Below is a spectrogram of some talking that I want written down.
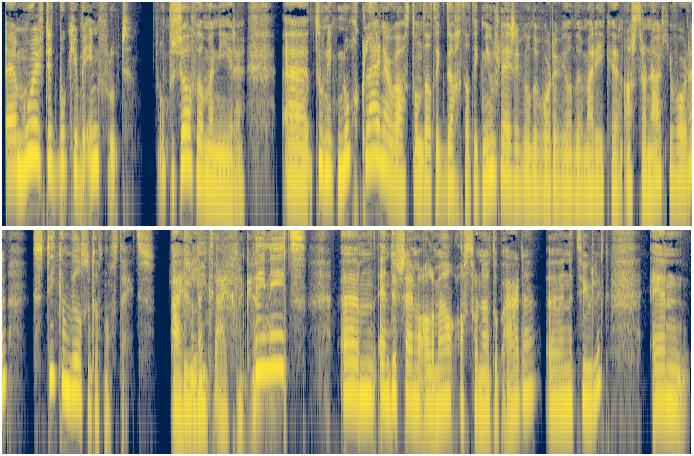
Um, hoe heeft dit boekje beïnvloed? Op zoveel manieren. Uh, toen ik nog kleiner was dan dat ik dacht dat ik nieuwslezer wilde worden, wilde Marieke een astronautje worden. Stiekem wil ze dat nog steeds. Eigenlijk. Wie niet eigenlijk. Wie niet? Um, en dus zijn we allemaal astronaut op aarde uh, natuurlijk. En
